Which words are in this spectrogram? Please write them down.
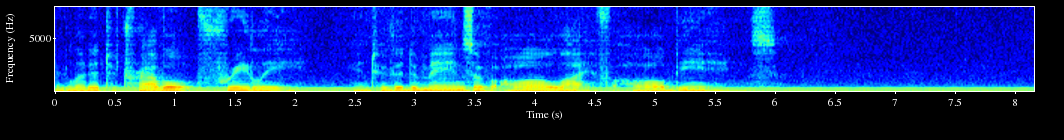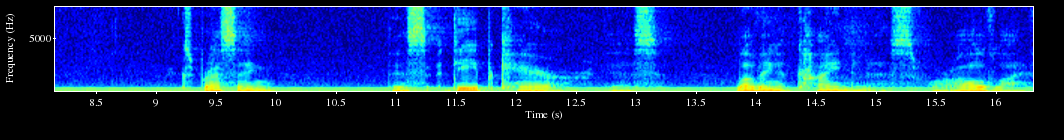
And let it travel freely into the domains of all life, all beings, expressing this deep care, this loving kindness for all of life.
